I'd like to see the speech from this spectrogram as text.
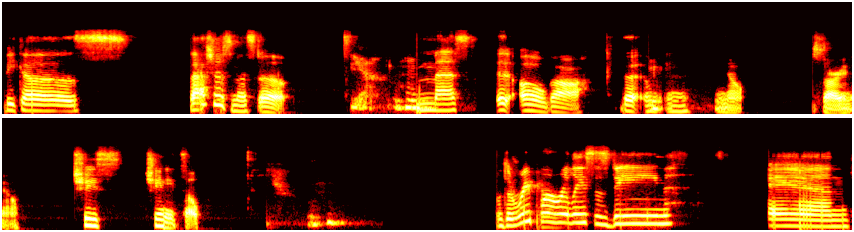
because that's just messed up Yeah. messed it, oh god the mm-mm, no sorry no she's she needs help. The reaper releases dean and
